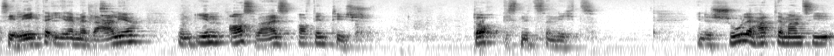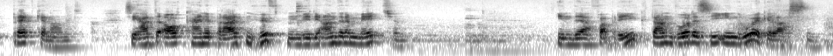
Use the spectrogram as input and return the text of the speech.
Sie legte ihre Medaille und ihren Ausweis auf den Tisch. Doch es nützte nichts. In der Schule hatte man sie Brett genannt. Sie hatte auch keine breiten Hüften wie die anderen Mädchen. In der Fabrik dann wurde sie in Ruhe gelassen.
